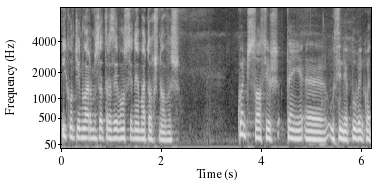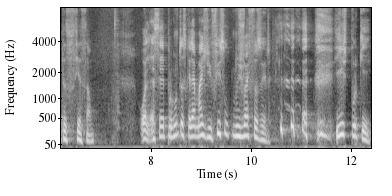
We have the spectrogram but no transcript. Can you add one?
e continuarmos a trazer bom cinema a Torres Novas. Quantos sócios tem uh, o Cineclube enquanto associação? Olha, essa é a pergunta se calhar mais difícil que nos vai fazer. e isto porquê?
